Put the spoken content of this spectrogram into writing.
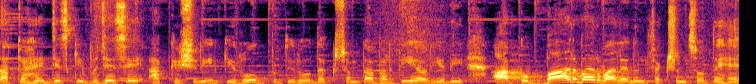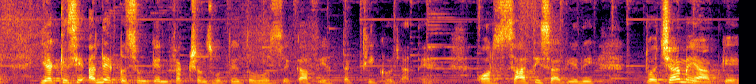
तत्व हैं जिसकी वजह से आपके शरीर की रोग प्रतिरोधक क्षमता बढ़ती है और यदि आपको बार बार वायरल इन्फेक्शन होते हैं या किसी अन्य किस्म के इन्फेक्शन होते हैं तो वो उससे काफ़ी हद तक ठीक हो जाते हैं। और साथ ही साथ यदि त्वचा में आपके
